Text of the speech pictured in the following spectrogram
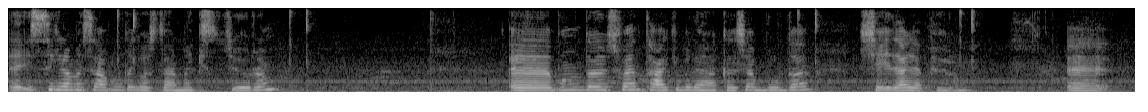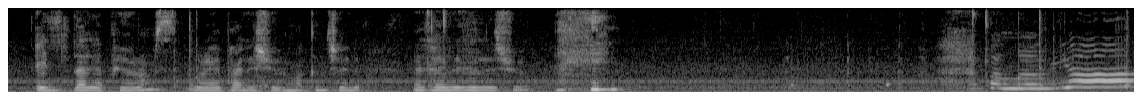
e, Instagram hesabımı da göstermek istiyorum. E, bunu da lütfen takip eden arkadaşlar burada şeyler yapıyorum. E, editler yapıyorum. Buraya paylaşıyorum. Bakın şöyle. Mesela şu. Allah'ım ya.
